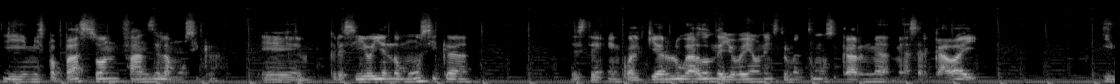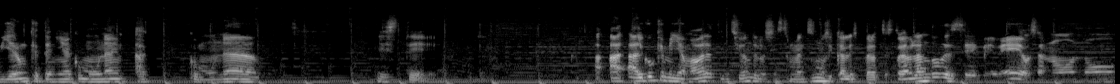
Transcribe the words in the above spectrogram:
y mis papás son fans de la música. Eh, crecí oyendo música, este, en cualquier lugar donde yo veía un instrumento musical me, me acercaba y, y vieron que tenía como una como una este algo que me llamaba la atención de los instrumentos musicales, pero te estoy hablando desde bebé, o sea, no no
